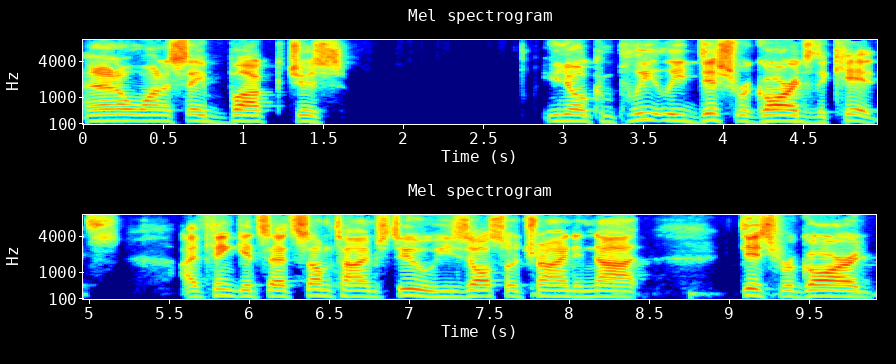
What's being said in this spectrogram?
and I don't want to say Buck just, you know, completely disregards the kids. I think it's that sometimes too. He's also trying to not disregard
